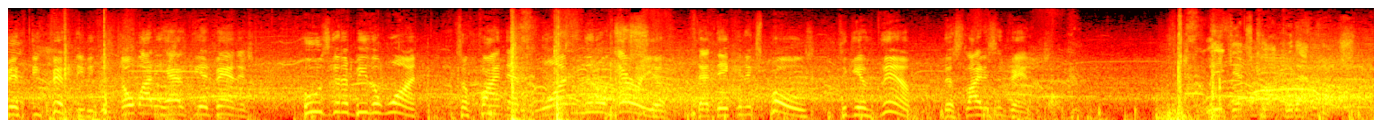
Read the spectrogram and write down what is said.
50-50 because nobody has the advantage. Who's going to be the one to find that one little area that they can expose to give them the slightest advantage? Lee gets caught with that punch.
